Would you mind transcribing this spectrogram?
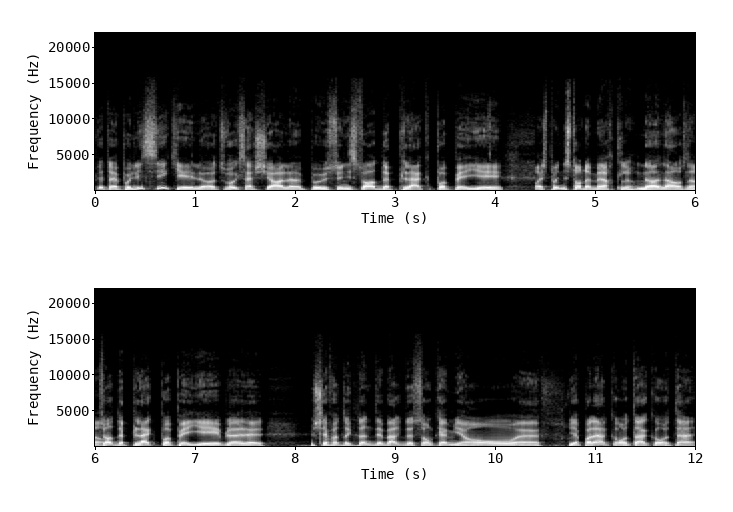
tu un policier qui est là. Tu vois que ça chiale un peu. C'est une histoire de plaque pas payée. Ouais, c'est pas une histoire de meurtre, là. Non, non, c'est une sorte de plaque pas payée. Puis là, le, le chef autochtone débarque de son camion. euh, il a pas l'air content, content.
